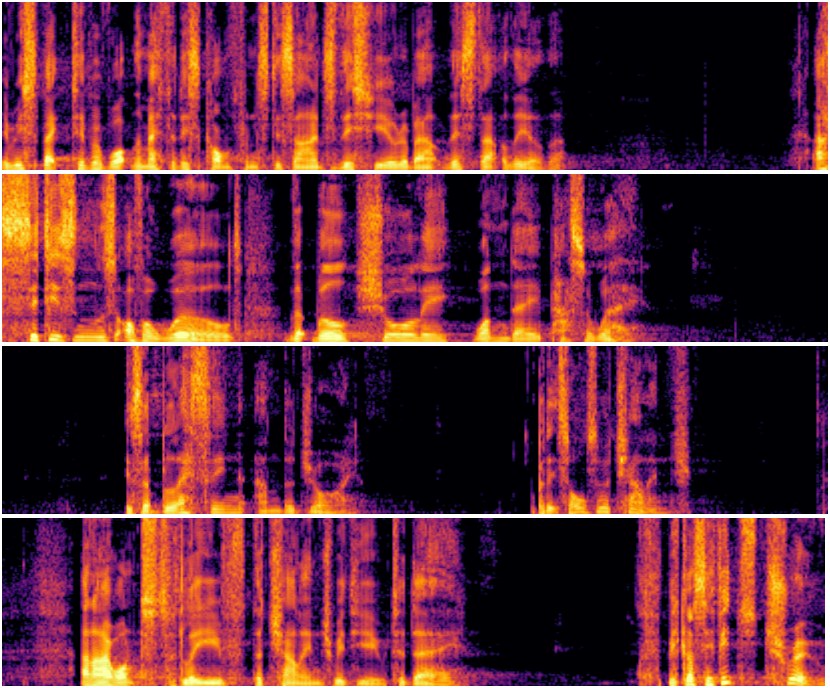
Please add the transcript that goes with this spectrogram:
irrespective of what the Methodist Conference decides this year about this, that, or the other, as citizens of a world that will surely one day pass away is a blessing and a joy. But it's also a challenge. And I want to leave the challenge with you today. Because if it's true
